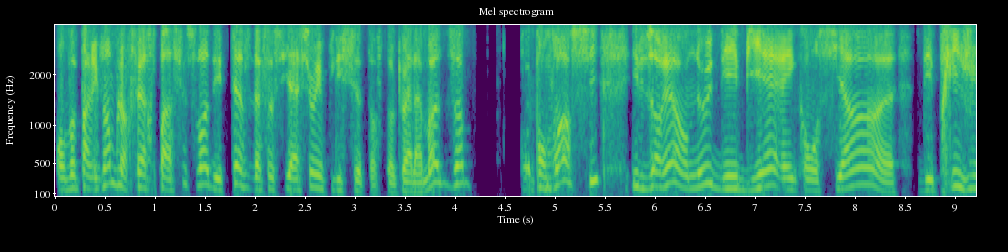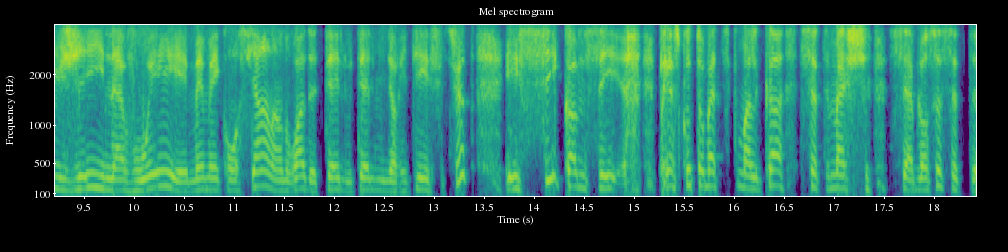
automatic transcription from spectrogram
On va, par exemple, leur faire passer souvent des tests d'association implicite. C'est un peu à la mode, ça pour voir si ils auraient en eux des biais inconscients, euh, des préjugés inavoués et même inconscients à l'endroit de telle ou telle minorité, et ainsi de suite. Et si, comme c'est presque automatiquement le cas, cette machine, ça, cette,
